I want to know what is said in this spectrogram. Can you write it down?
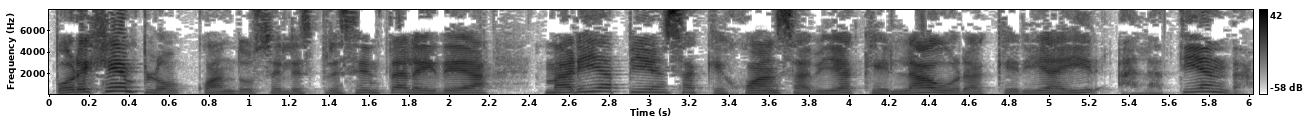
Por ejemplo, cuando se les presenta la idea, María piensa que Juan sabía que Laura quería ir a la tienda.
